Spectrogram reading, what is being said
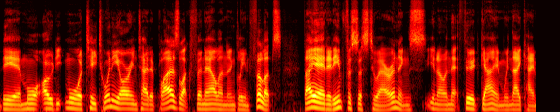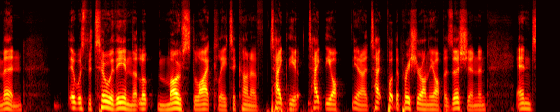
their more OD, more T20 orientated players like Finn Allen and Glenn Phillips, they added emphasis to our innings. You know, in that third game when they came in, it was the two of them that looked most likely to kind of take the take the op, you know take put the pressure on the opposition and and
